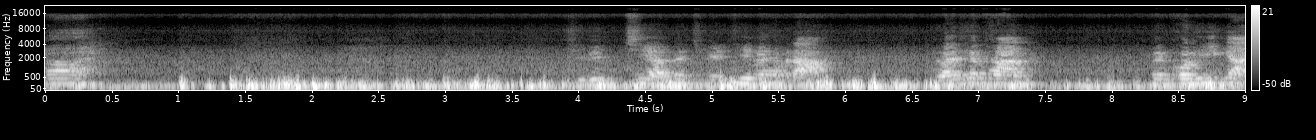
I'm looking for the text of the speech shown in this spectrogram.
ฮ่าชีวิตเชียร์เป็นชีวิตที่ไม่ธรรมดาและเทียบทาน เป็นคนที่ยิ่งใหญ่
